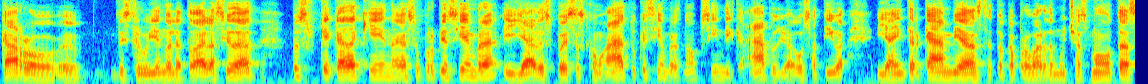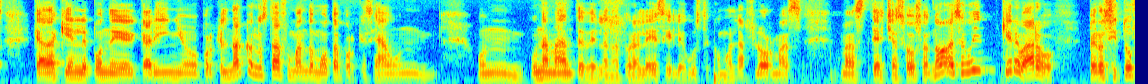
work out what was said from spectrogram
carro eh, distribuyéndole a toda la ciudad, pues que cada quien haga su propia siembra y ya después es como, ah, ¿tú qué siembras? No, pues indica, ah, pues yo hago sativa y ya intercambias, te toca probar de muchas motas, cada quien le pone cariño, porque el narco no está fumando mota porque sea un, un, un amante de la naturaleza y le guste como la flor más, más techazosa, no, ese güey quiere varo. Pero si tú...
